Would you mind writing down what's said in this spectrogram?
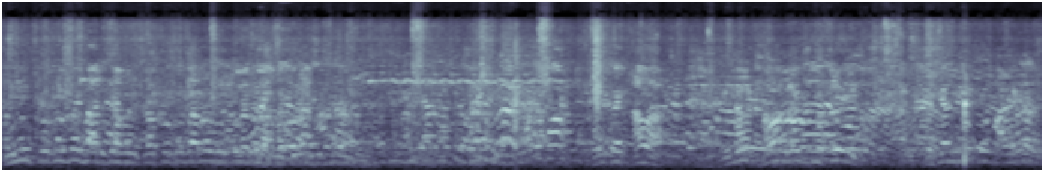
কোনো প্রকল্পে বাদ যাবে না সব প্রকল্প আবার নতুন করে শিখতে খাওয়া খাওয়া বাইরে যাবে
